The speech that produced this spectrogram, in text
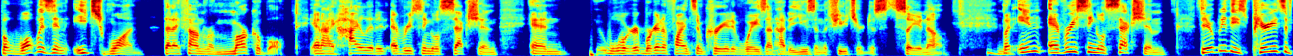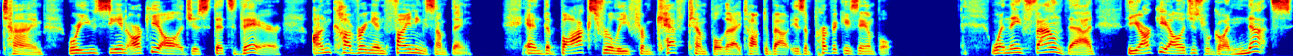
But what was in each one that i found remarkable and i highlighted every single section and we're, we're going to find some creative ways on how to use in the future just so you know Mhm. but in every single section, there'll be these periods of time where you see an archaeologist that's there uncovering and finding something. And the box relief from Kef Temple that I talked about is a perfect example. When they found that, the archaeologists were going nuts.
